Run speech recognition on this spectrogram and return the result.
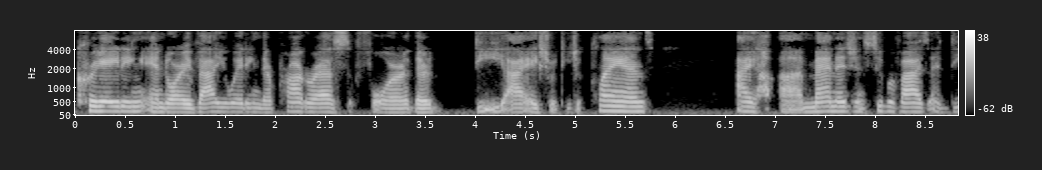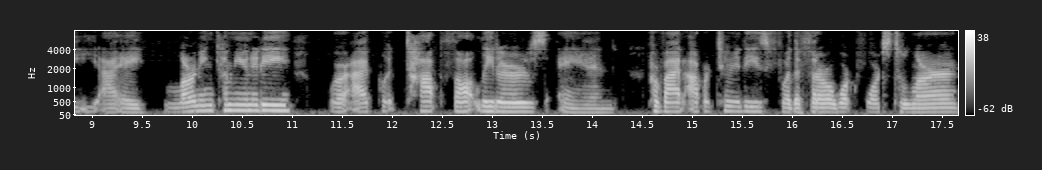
creating and or evaluating their progress for their DEIA strategic plans. I uh, manage and supervise a DEIA learning community where I put top thought leaders and provide opportunities for the federal workforce to learn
